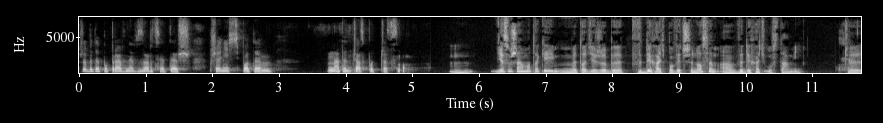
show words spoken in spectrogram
żeby te poprawne wzorce też przenieść potem na ten czas podczas snu. Mhm. Ja słyszałem o takiej metodzie, żeby wdychać powietrze nosem, a wydychać ustami. Czy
